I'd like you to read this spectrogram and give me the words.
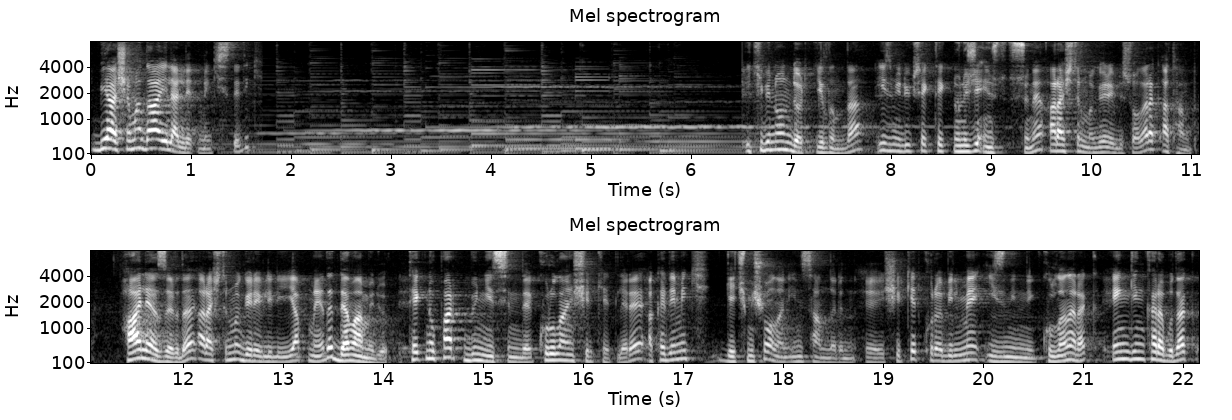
bir aşama daha ilerletmek istedik. 2014 yılında İzmir Yüksek Teknoloji Enstitüsü'ne araştırma görevlisi olarak atandım. Hali hazırda araştırma görevliliği yapmaya da devam ediyorum. Teknopark bünyesinde kurulan şirketlere akademik geçmişi olan insanların e, şirket kurabilme iznini kullanarak Engin Karabudak,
